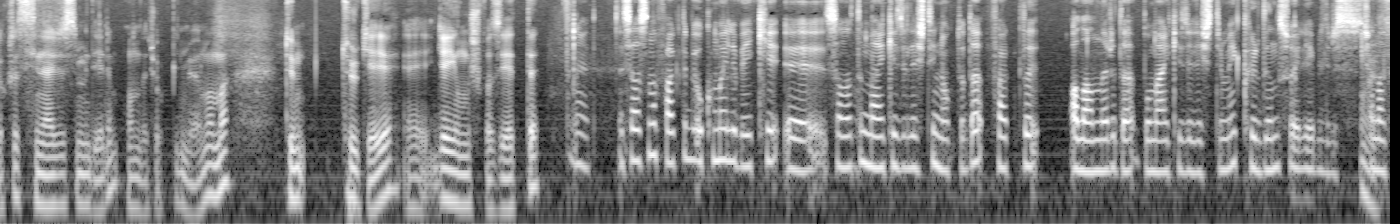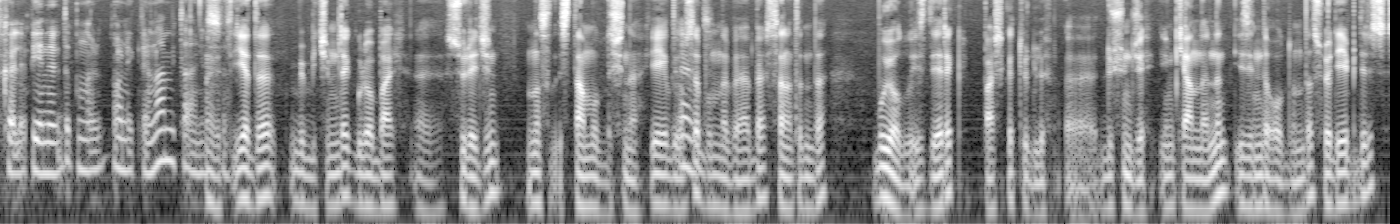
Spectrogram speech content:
yoksa sinerjisi mi diyelim onu da çok bilmiyorum ama tüm Türkiye'ye e, yayılmış vaziyette. Evet. Esasında farklı bir okumayla belki e, sanatın merkezileştiği noktada farklı alanları da bu merkezileştirmeyi kırdığını söyleyebiliriz. Evet. Çanakkale Bienali de bunların örneklerinden bir tanesi. Evet, ya da bir biçimde global e, sürecin nasıl İstanbul dışına yayılıyorsa evet. bununla beraber sanatın da bu yolu izleyerek başka türlü e, düşünce imkanlarının izinde olduğunu da söyleyebiliriz.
